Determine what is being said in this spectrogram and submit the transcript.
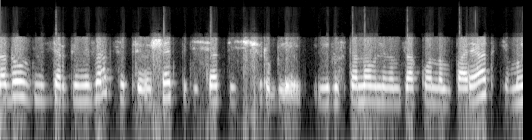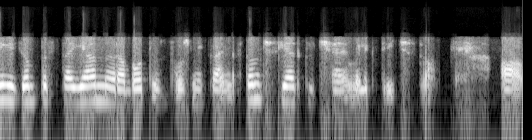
задолженность организации превышает 50 тысяч рублей. И в установленном законном порядке мы ведем постоянную работу с должниками, в том числе отключаем электричество. А,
